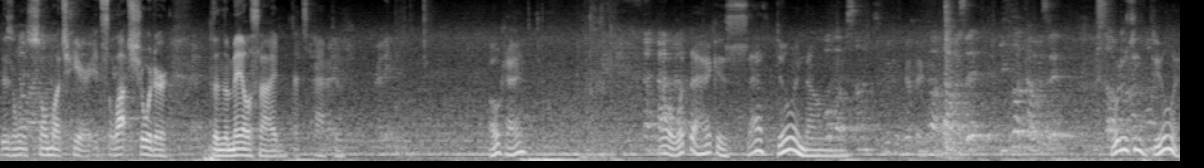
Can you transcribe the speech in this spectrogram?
there's only so much here. It's a lot shorter than the male side that's active. Ready? Okay. Whoa, what the heck is Seth doing down there? That was it? You thought that was it? What is he doing?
